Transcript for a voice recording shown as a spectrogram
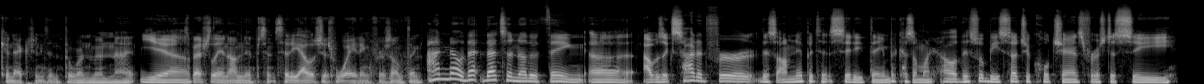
connections in Thor and Moon Knight, yeah. especially in Omnipotent City. I was just waiting for something. I know that that's another thing. Uh, I was excited for this omnipotent city thing because I'm like, oh, this will be such a cool chance for us to see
